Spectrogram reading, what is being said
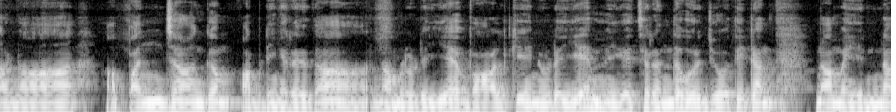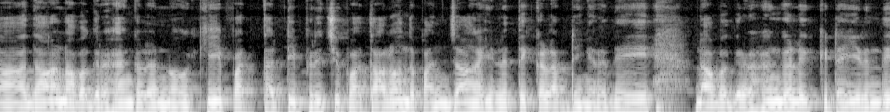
ஆனால் பஞ்சாங்கம் அப்படிங்கிறது தான் நம்மளுடைய வாழ்க்கையினுடைய மிகச்சிறந்த ஒரு ஜோதிடம். நாம் என்ன தான் நவகிரகங்களை நோக்கி ப தட்டி பிரித்து பார்த்தாலும் அந்த பஞ்சாங்க எழுத்துக்கள் அப்படிங்கிற அப்படிங்கிறதே நவகிரகங்களுக்கிட்ட இருந்து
